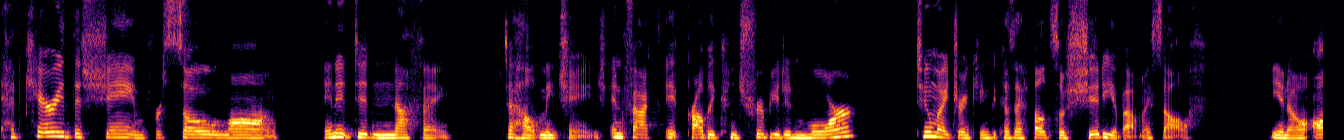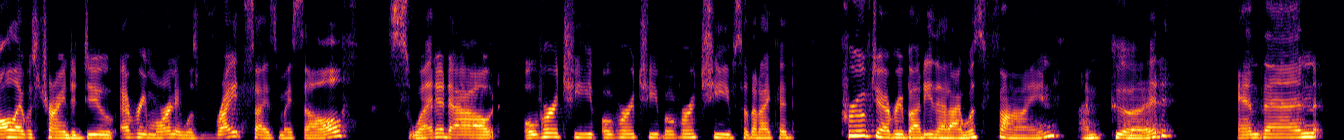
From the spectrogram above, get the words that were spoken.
had carried this shame for so long and it did nothing to help me change. In fact, it probably contributed more to my drinking because I felt so shitty about myself. You know, all I was trying to do every morning was right size myself, sweat it out, overachieve, overachieve, overachieve so that I could prove to everybody that I was fine, I'm good. And then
